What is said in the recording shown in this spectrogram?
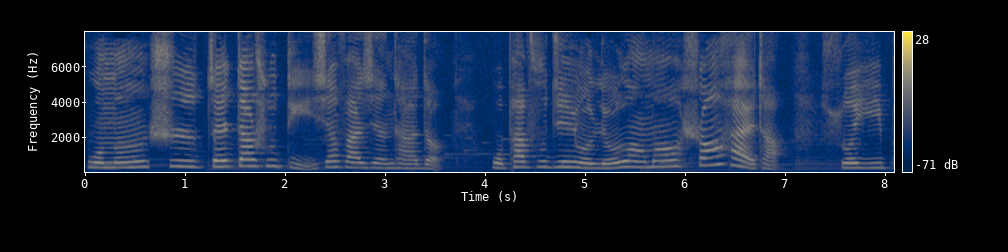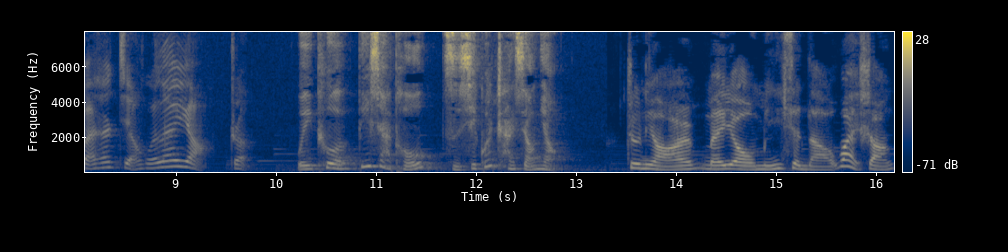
我们是在大树底下发现它的。我怕附近有流浪猫伤害它，所以把它捡回来养着。维特低下头，仔细观察小鸟。这鸟儿没有明显的外伤，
